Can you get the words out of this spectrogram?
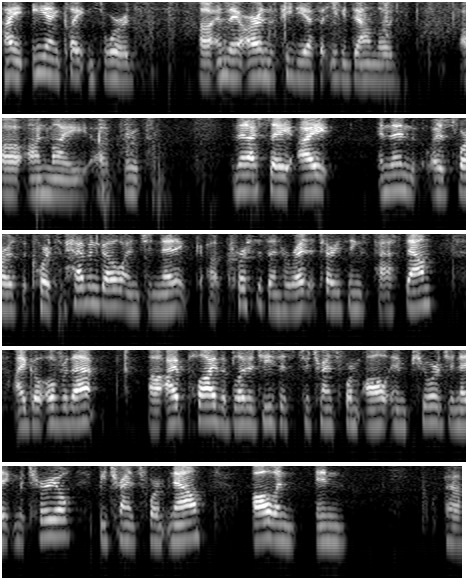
I, Ian Clayton's words, uh, and they are in the PDF that you can download uh, on my uh, group. And then I say, I and then, as far as the courts of heaven go and genetic uh, curses and hereditary things passed down, I go over that. Uh, I apply the blood of Jesus to transform all impure genetic material, be transformed now. All in, in uh,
